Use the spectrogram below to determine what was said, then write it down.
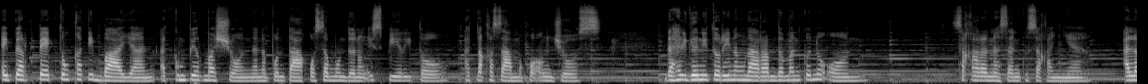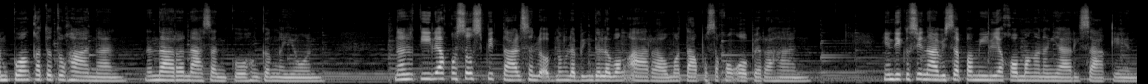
ay perpektong katibayan at kumpirmasyon na napunta ako sa mundo ng espiritu at nakasama ko ang Diyos. Dahil ganito rin ang naramdaman ko noon sa karanasan ko sa Kanya. Alam ko ang katotohanan na naranasan ko hanggang ngayon. Nanatili ako sa ospital sa loob ng labing dalawang araw matapos akong operahan. Hindi ko sinabi sa pamilya ko mga nangyari sa akin.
